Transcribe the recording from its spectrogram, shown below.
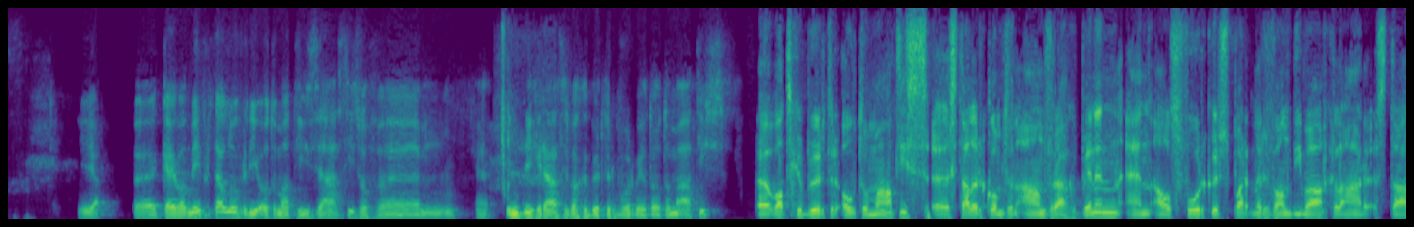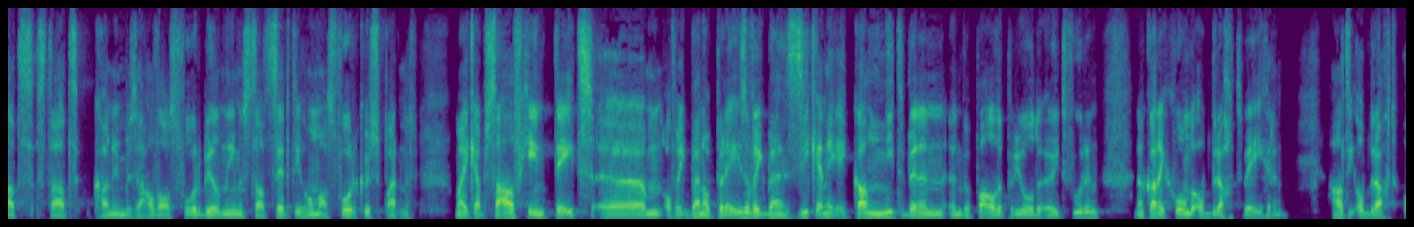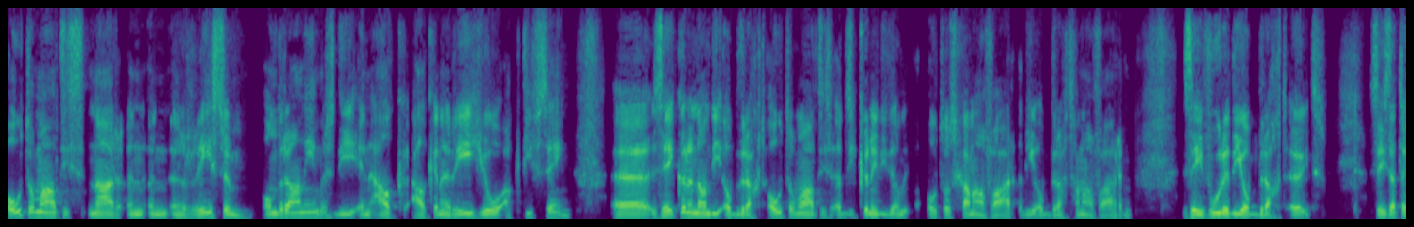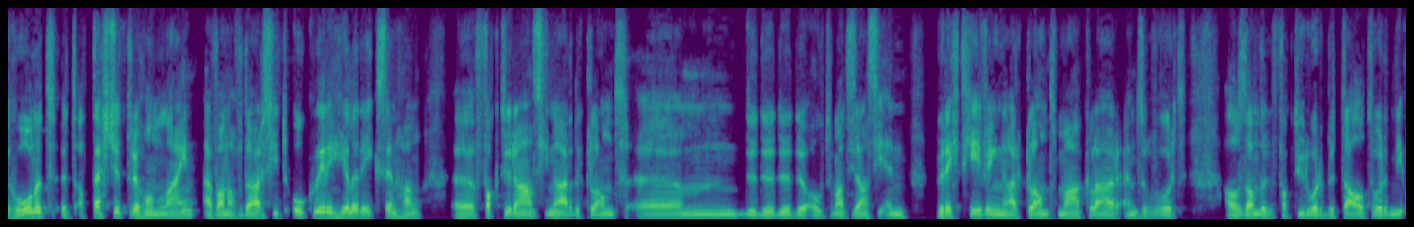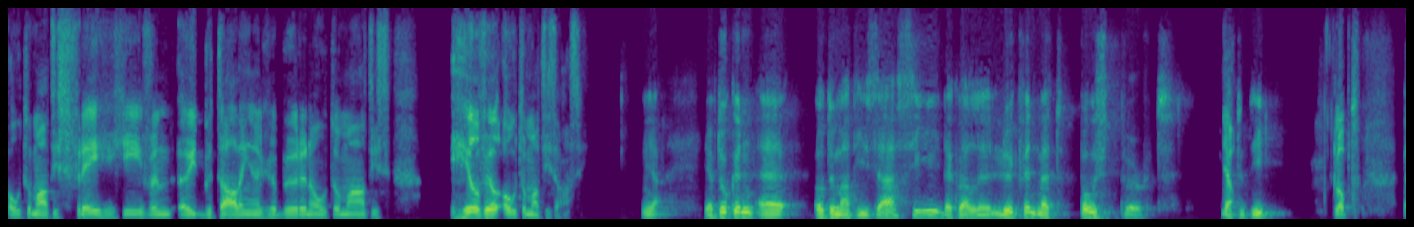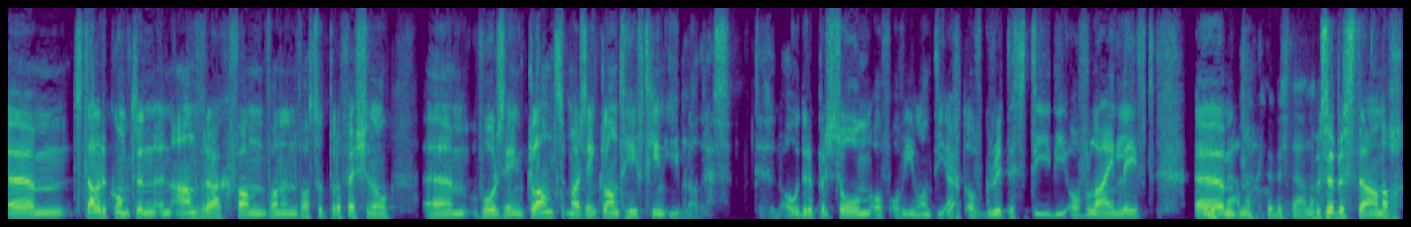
Ja. Uh, kan je wat meer vertellen over die automatisaties of uh, ja, integraties? Wat gebeurt er bijvoorbeeld automatisch? Uh, wat gebeurt er automatisch? Uh, stel er komt een aanvraag binnen en als voorkeurspartner van die makelaar staat, staat ik ga nu mezelf als voorbeeld nemen, staat Certigom als voorkeurspartner. Maar ik heb zelf geen tijd, um, of ik ben op reis, of ik ben ziek en ik, ik kan niet binnen een bepaalde periode uitvoeren. Dan kan ik gewoon de opdracht weigeren haalt die opdracht automatisch naar een, een, een racem onderaannemers die in elk, elke een regio actief zijn. Uh, zij kunnen dan die opdracht automatisch, uh, die kunnen die dan auto's gaan aanvaren, die opdracht gaan aanvaren. Zij voeren die opdracht uit. Zij zetten gewoon het, het attestje terug online en vanaf daar ziet ook weer een hele reeks in gang. Uh, facturatie naar de klant, ehm, de, de, de, de automatisatie in berichtgeving naar klant, makelaar enzovoort. Als dan de factuur wordt betaald, worden die automatisch vrijgegeven, uitbetalingen gebeuren automatisch. Heel veel automatisatie. Ja, je hebt ook een uh, automatisatie dat ik wel uh, leuk vind met Postbird. Ja. doet die? Klopt. Um, stel er komt een, een aanvraag van, van een vastgoedprofessional um, voor zijn klant, maar zijn klant heeft geen e-mailadres. Het is een oudere persoon of, of iemand die echt off-grid is, die, die offline leeft. Um, ze bestaan nog. Ze bestaan nog.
